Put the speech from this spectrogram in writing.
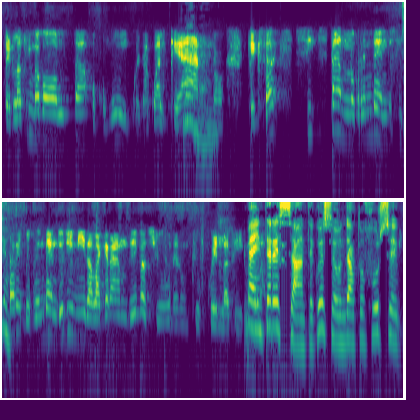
per la prima volta o comunque da qualche anno che si, prendendo, si starebbe prendendo di mira la grande evasione, non più quella piccola. Beh, interessante, questo è un dato forse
